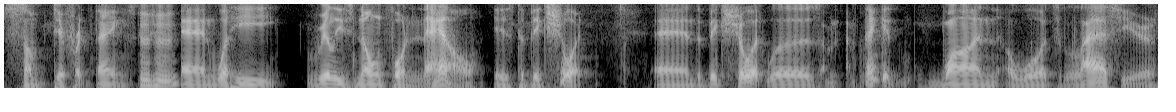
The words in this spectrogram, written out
some different things. Mm-hmm. And what he really is known for now is The Big Short. And The Big Short was, I'm- I think it won awards last year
